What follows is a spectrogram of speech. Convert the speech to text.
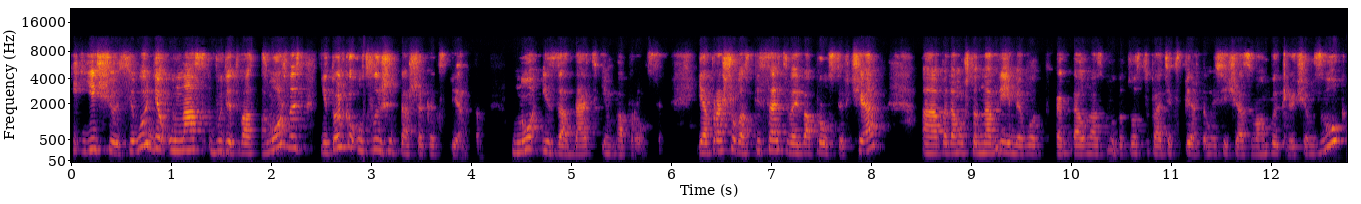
И еще сегодня у нас будет возможность не только услышать наших экспертов, но и задать им вопросы. Я прошу вас писать свои вопросы в чат, э, потому что на время, вот, когда у нас будут выступать эксперты, мы сейчас вам выключим звук,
